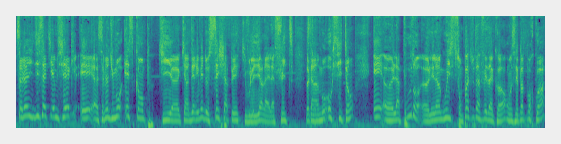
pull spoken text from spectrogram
Ça vient du XVIIe siècle et euh, ça vient du mot escampe, qui, euh, qui est un dérivé de s'échapper, qui voulait dire la, la fuite. C'est un mot occitan. Et euh, la poudre, euh, les linguistes sont pas tout à fait d'accord, on ne sait pas pourquoi.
